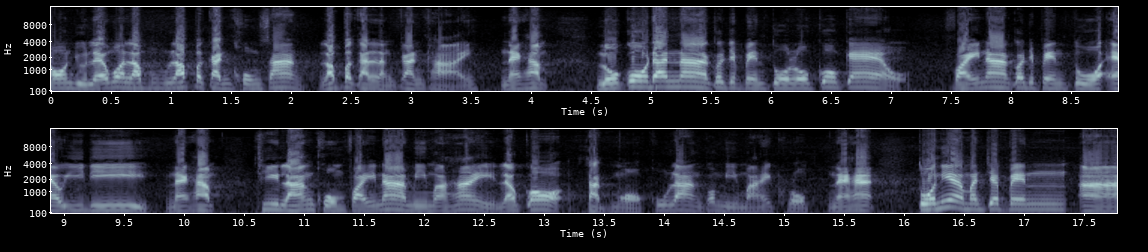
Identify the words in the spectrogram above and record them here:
นอนอยู่แล้วว่ารับรับประกันโครงสร้าง รับประกันหลังการขายนะครับ โลโก้ด้านหน้าก็จะเป็นตัวโลโก้แก้ว ไฟหน้าก็จะเป็นตัว LED นะครับ ที่ล้างโคมไฟหน้ามีมาให้ แล้วก็ตัดหมอกคู่ล่างก็มีมาให้ครบนะฮะตัวเนี้ยมันจะเป็นอ่า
